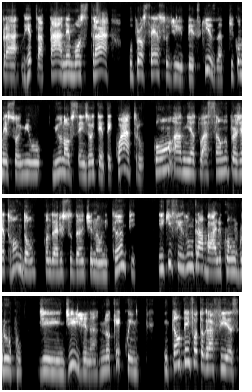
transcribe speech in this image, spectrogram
para retratar, né, mostrar o processo de pesquisa que começou em mil, 1984 com a minha atuação no projeto Rondon, quando eu era estudante na Unicamp, e que fiz um trabalho com o grupo de indígena no Quequim. Então, tem fotografias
